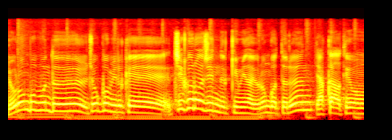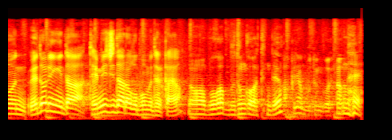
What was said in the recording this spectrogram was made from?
이런 부분들 조금 이렇게 찌그러진 느낌이나 이런 것들은 약간 어떻게 보면 weathering이다, damage다라고 보면 될까요? 어 뭐가 묻은 것 같은데요? 그냥 묻은 거예요? 네.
